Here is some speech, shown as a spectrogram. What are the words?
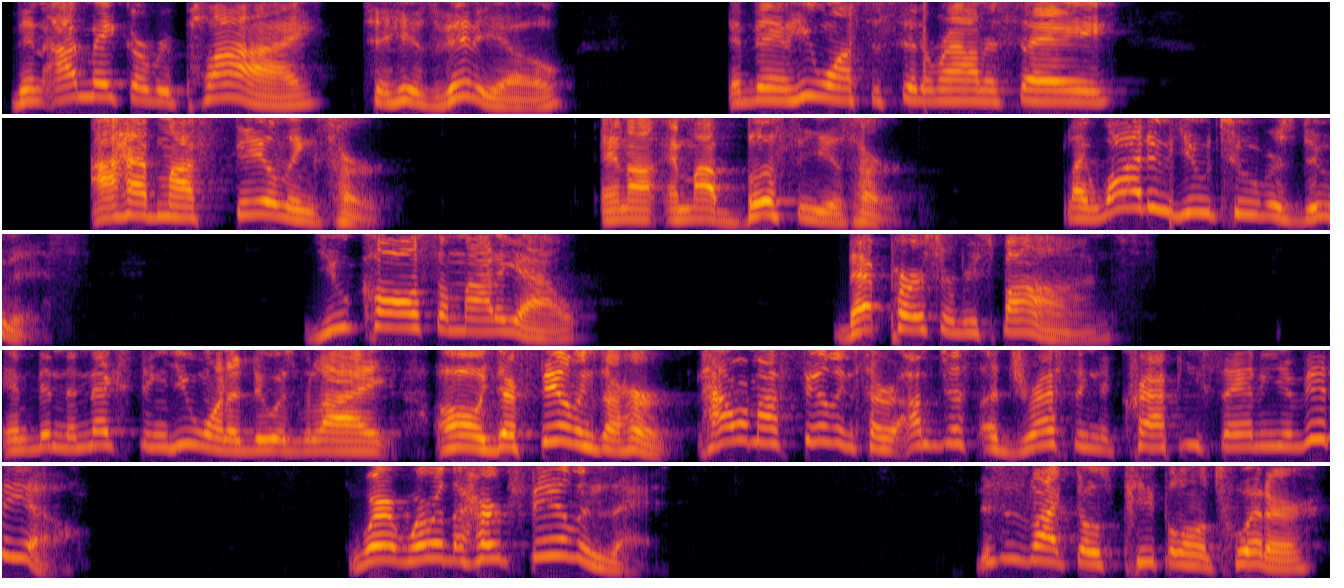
Then I make a reply to his video, and then he wants to sit around and say, I have my feelings hurt and I, and my bussy is hurt. Like, why do YouTubers do this? You call somebody out, that person responds, and then the next thing you want to do is be like, oh, their feelings are hurt. How are my feelings hurt? I'm just addressing the crap you said in your video. Where, where are the hurt feelings at? This is like those people on Twitter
